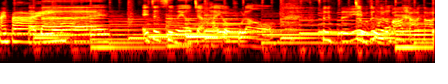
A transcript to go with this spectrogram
拜拜拜拜。哎，这次没有讲还有普浪哦。对，因为我这次把它打打。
